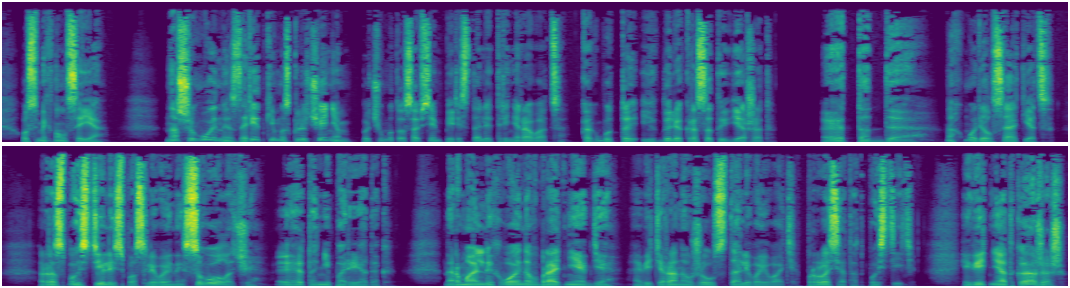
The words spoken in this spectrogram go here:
— усмехнулся я. «Наши воины, за редким исключением, почему-то совсем перестали тренироваться, как будто их для красоты держат». «Это да», — нахмурился отец. «Распустились после войны, сволочи, это не порядок. Нормальных воинов брать негде, а ветераны уже устали воевать, просят отпустить. И ведь не откажешь,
